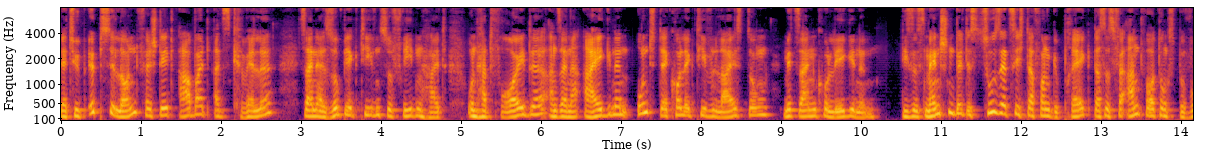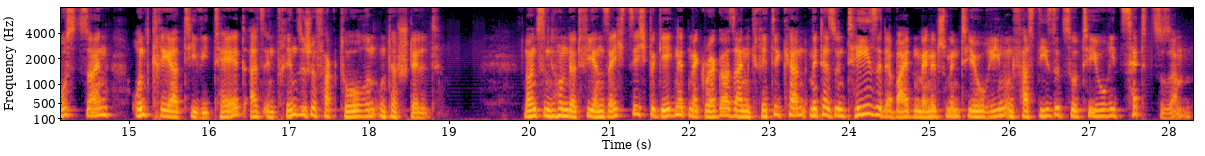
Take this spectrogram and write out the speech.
Der Typ Y versteht Arbeit als Quelle seiner subjektiven Zufriedenheit und hat Freude an seiner eigenen und der kollektiven Leistung mit seinen Kolleginnen. Dieses Menschenbild ist zusätzlich davon geprägt, dass es Verantwortungsbewusstsein und Kreativität als intrinsische Faktoren unterstellt. 1964 begegnet McGregor seinen Kritikern mit der Synthese der beiden Management-Theorien und fasst diese zur Theorie Z zusammen.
